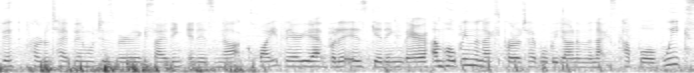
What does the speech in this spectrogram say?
fifth prototype in, which is very exciting. It is not quite there yet, but it is getting there. I'm hoping the next prototype will be done in the next couple of weeks,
